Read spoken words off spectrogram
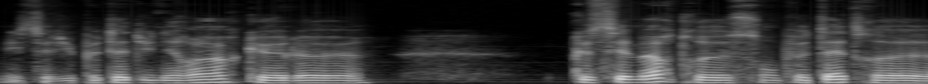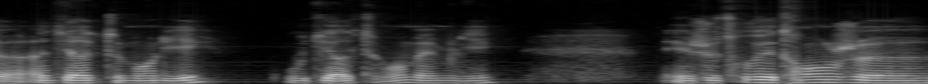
il s'agit peut-être d'une erreur, que le que ces meurtres sont peut-être euh, indirectement liés, ou directement même liés. Et je trouve étrange euh,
